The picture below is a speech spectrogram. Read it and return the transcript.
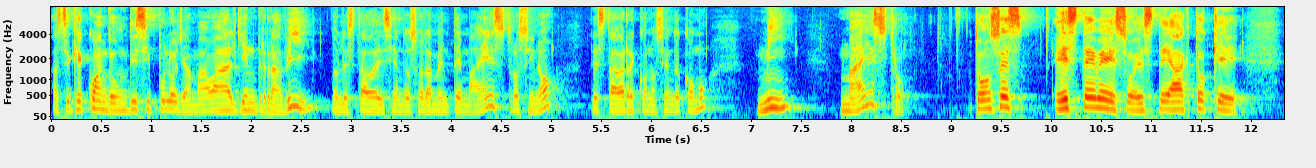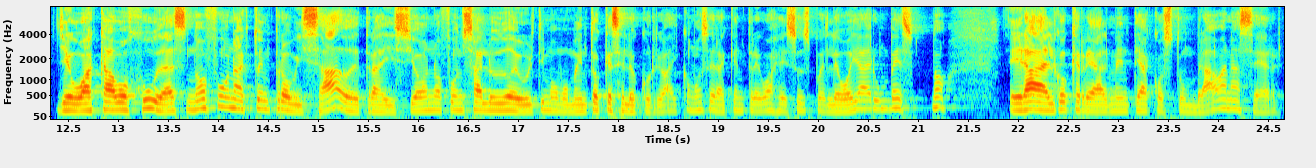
Así que cuando un discípulo llamaba a alguien rabí, no le estaba diciendo solamente maestro, sino le estaba reconociendo como mi maestro. Entonces, este beso, este acto que llevó a cabo Judas, no fue un acto improvisado de tradición, no fue un saludo de último momento que se le ocurrió, ay, ¿cómo será que entrego a Jesús? Pues le voy a dar un beso. No, era algo que realmente acostumbraban a hacer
